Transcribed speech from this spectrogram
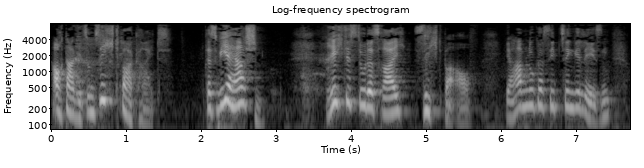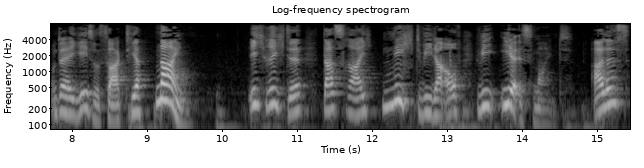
Auch da geht es um Sichtbarkeit. Dass wir herrschen. Richtest du das Reich sichtbar auf? Wir haben Lukas 17 gelesen und der Herr Jesus sagt hier, nein, ich richte das Reich nicht wieder auf, wie ihr es meint. Alles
